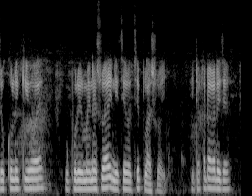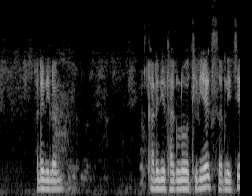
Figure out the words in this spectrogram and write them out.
যোগ করলে কি হয়? উপরের মাইনাস ওয়াই নিচের হচ্ছে প্লাস ওয়াই এটা কাটাকাটি যায়। কাটে দিলাম। কাটে দিয়ে থাকল থ্রি এক্স আর নিচে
